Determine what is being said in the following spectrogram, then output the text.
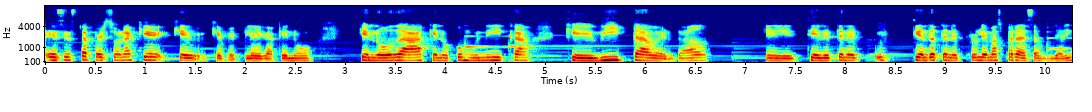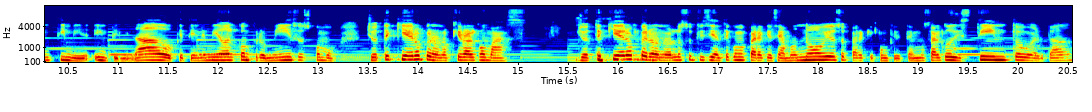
Es esta persona que, que, que replega, que no, que no da, que no comunica, que evita, ¿verdad? Que tiene tener, tiende a tener problemas para desarrollar intimi- intimidad o que tiene miedo al compromiso. Es como, yo te quiero, pero no quiero algo más. Yo te quiero, pero no lo suficiente como para que seamos novios o para que concretemos algo distinto, ¿verdad?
